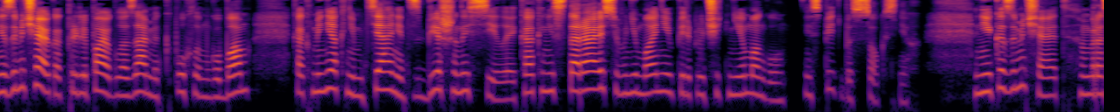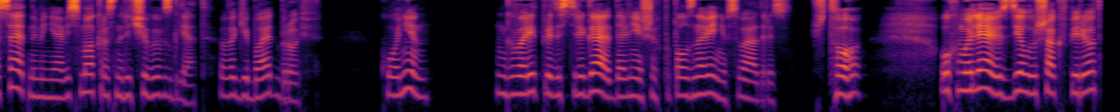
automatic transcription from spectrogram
Не замечаю, как прилипаю глазами к пухлым губам, как меня к ним тянет с бешеной силой, как не стараюсь, внимание переключить не могу. И спить бы сок с них. Ника замечает, бросает на меня весьма красноречивый взгляд, выгибает бровь. «Конин?» Говорит, предостерегая дальнейших поползновений в свой адрес. Что? Ухмыляюсь, делаю шаг вперед,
